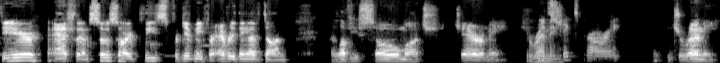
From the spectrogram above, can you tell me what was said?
Dear Ashley, I'm so sorry. Please forgive me for everything I've done. I love you so much, Jeremy. That's Jeremy. Shakespeare, all right. Jeremy.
